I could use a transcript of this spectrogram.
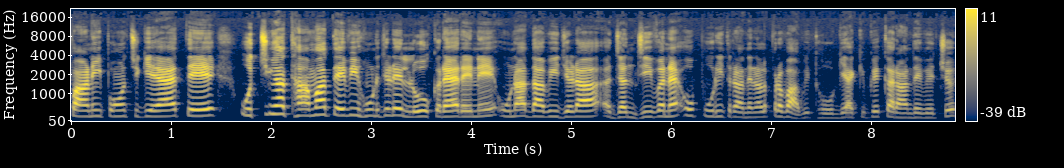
ਪਾਣੀ ਪਹੁੰਚ ਗਿਆ ਹੈ ਤੇ ਉੱਚੀਆਂ ਥਾਵਾਂ ਤੇ ਵੀ ਹੁਣ ਜਿਹੜੇ ਲੋਕ ਰਹਿ ਰਹੇ ਨੇ, ਉਹਨਾਂ ਦਾ ਵੀ ਜਿਹੜਾ ਜਨਜੀਵਨ ਹੈ, ਉਹ ਪੂਰੀ ਤਰ੍ਹਾਂ ਦੇ ਨਾਲ ਪ੍ਰਭਾਵਿਤ ਹੋ ਗਿਆ ਕਿਉਂਕਿ ਘਰਾਂ ਦੇ ਵਿੱਚ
